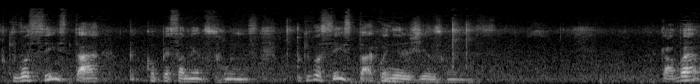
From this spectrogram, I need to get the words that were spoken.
Porque você está com pensamentos ruins. Porque você está com energias ruins. Acaba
